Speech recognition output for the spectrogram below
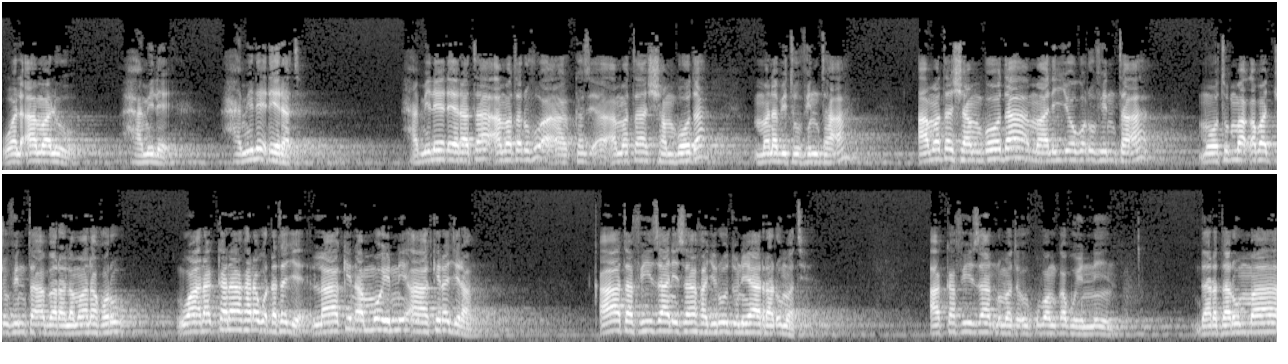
والأمل حمله حمله ديرته حمله ديرته أمتا رفو أمتا شمبودا mana bituuf hin ta'a amata shan booda maaliyyoo godhuuf hin ta'a mootummaa qabachuuf hin ta'a bara lamaana horu waan akkanaa kana godhata jee laakiin ammoo inni aakira jira qaata fiizaan isaa ka duniyaa irraa dhumate akka fiizaan dhumate quban qabu inni dardarummaa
